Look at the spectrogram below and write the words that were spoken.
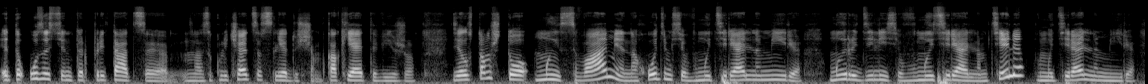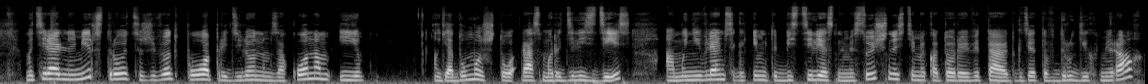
эта узость интерпретации заключается в следующем, как я это вижу. Дело в том, что мы с вами находимся в материальном мире. Мы родились в материальном теле, в материальном мире. Материальный мир строится, живет по определенным законам и я думаю, что раз мы родились здесь, а мы не являемся какими-то бестелесными сущностями, которые витают где-то в других мирах,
